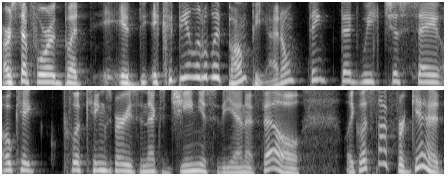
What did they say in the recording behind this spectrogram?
or step forward, but it it could be a little bit bumpy. I don't think that we just say okay, Cliff Kingsbury is the next genius of the NFL. Like let's not forget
